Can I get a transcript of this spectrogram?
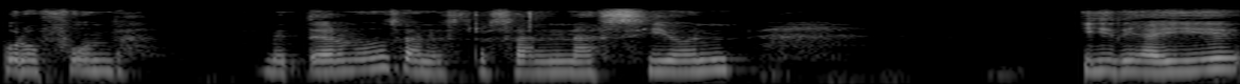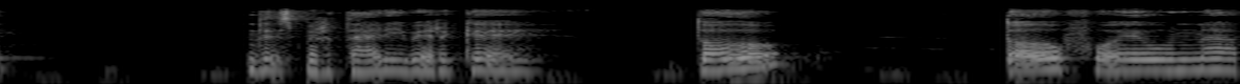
profunda meternos a nuestra sanación y de ahí despertar y ver que todo, todo fue una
